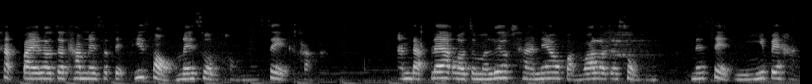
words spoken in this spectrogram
ถัดไปเราจะทำในสเต็ปที่ 2 ในส่วนของ Message ค่ะ อันดับแรกเราจะมาเลือก Channel ก่อนว่าเราจะส่ง Message นี้ไปหา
